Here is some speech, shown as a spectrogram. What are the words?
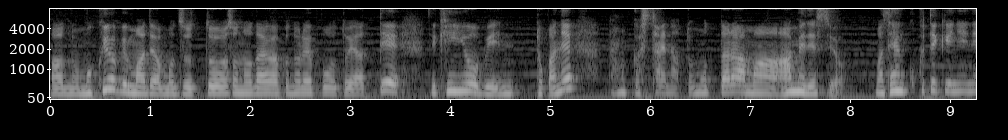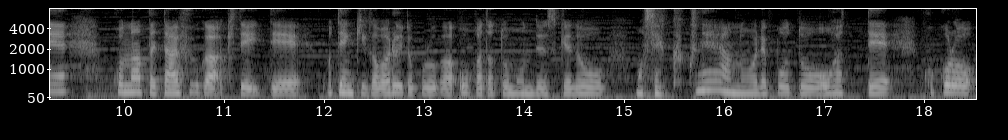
あの木曜日まではもうずっとその大学のレポートやってで金曜日とかねなんかしたいなと思ったらまあ雨ですよ。まあ、全国的にねこの辺り台風が来ていてお天気が悪いところが多かったと思うんですけど、まあ、せっかくねあのレポート終わって心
